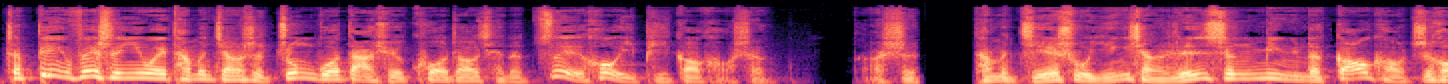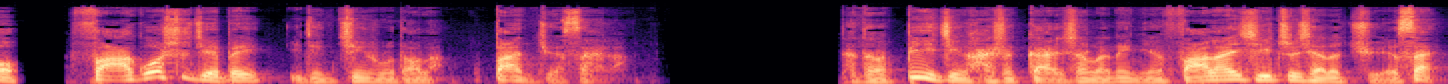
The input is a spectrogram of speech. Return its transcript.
这并非是因为他们将是中国大学扩招前的最后一批高考生，而是他们结束影响人生命运的高考之后，法国世界杯已经进入到了半决赛了。但他们毕竟还是赶上了那年法兰西之下的决赛，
